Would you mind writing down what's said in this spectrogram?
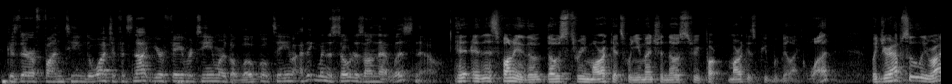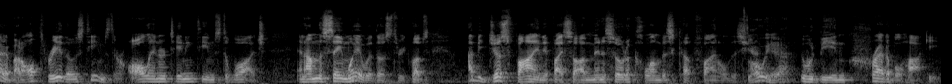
because they're a fun team to watch. If it's not your favorite team or the local team, I think Minnesota's on that list now. And it's funny, those three markets, when you mention those three markets, people be like, what? But you're absolutely right about all three of those teams. They're all entertaining teams to watch. And I'm the same way with those three clubs. I'd be just fine if I saw a Minnesota Columbus Cup final this year. Oh, yeah. It would be incredible hockey.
